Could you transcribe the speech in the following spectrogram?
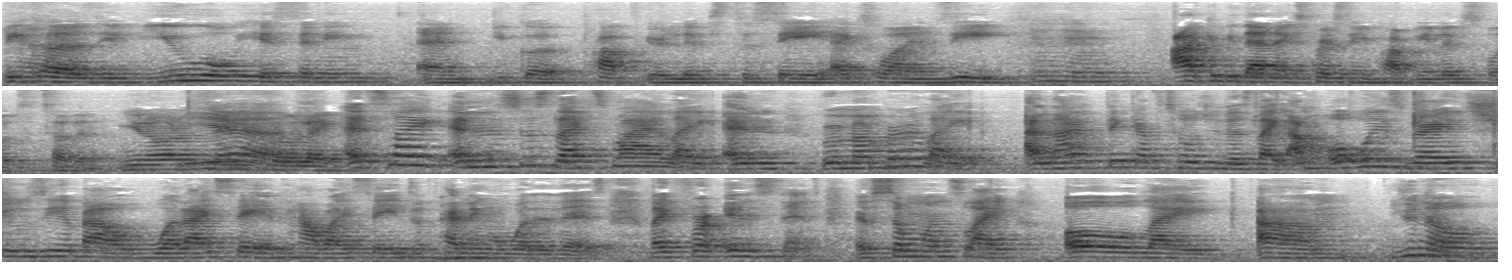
Because if you over here sitting and you could prop your lips to say X, Y, and Z, hmm I could be that next person you prop your lips for to tell them. You know what I'm Yeah, saying? So like, it's like, and it's just that's why, like, and remember, like, and I think I've told you this, like, I'm always very choosy about what I say and how I say, depending on what it is. Like, for instance, if someone's like, oh, like, um, you know,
